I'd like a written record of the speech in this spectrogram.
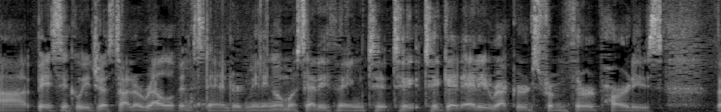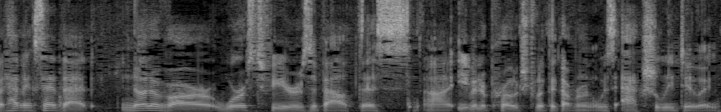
uh, basically just on a relevant standard, meaning almost anything, to, to, to get any records from third parties. But having said that, none of our worst fears about this uh, even what the government was actually doing.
